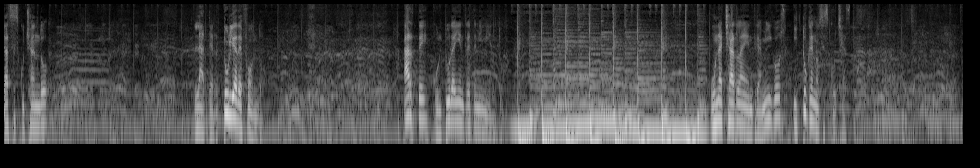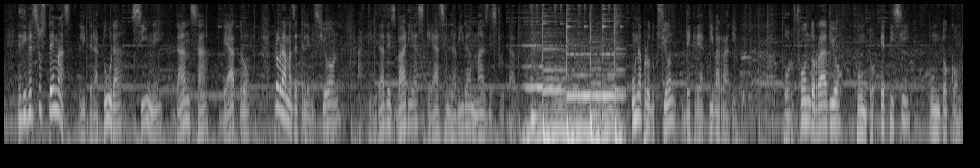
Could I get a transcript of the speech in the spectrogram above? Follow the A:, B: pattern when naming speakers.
A: Estás escuchando La Tertulia de Fondo. Arte, cultura y entretenimiento. Una charla entre amigos y tú que nos escuchas. De diversos temas, literatura, cine, danza, teatro, programas de televisión, actividades varias que hacen la vida más disfrutable. Una producción de Creativa Radio por fondoradio.epici.com.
